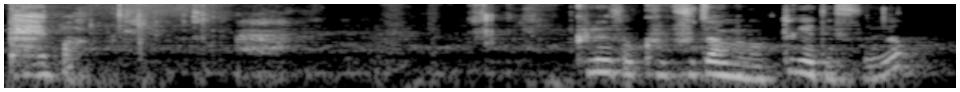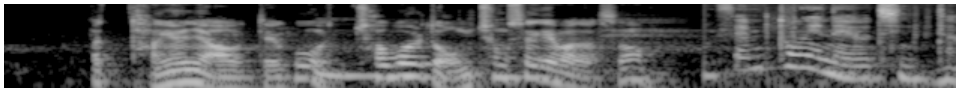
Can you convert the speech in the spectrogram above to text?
대박. 그래서 그 부장은 어떻게 됐어요? 아, 당연히 아웃되고 음. 처벌도 엄청 세게 받았어. 쌤통이네요 진짜.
